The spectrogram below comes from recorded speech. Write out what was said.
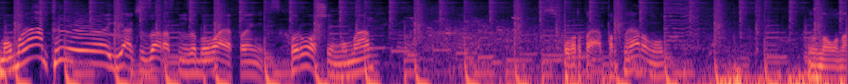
момент. Як же зараз не забиває Фенікс. Хороший момент. Повертає партнера. Ну, знову на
